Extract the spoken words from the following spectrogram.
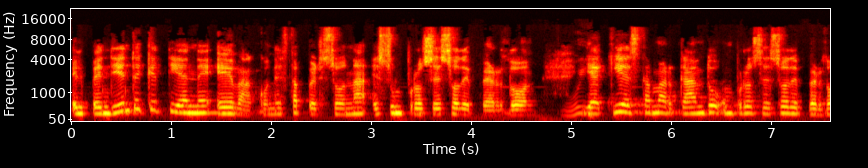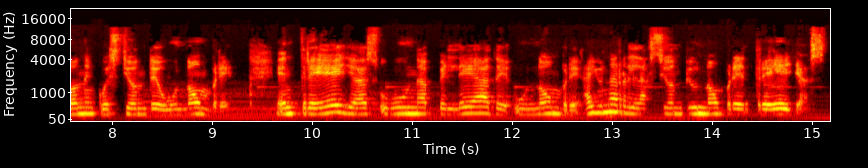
El pendiente que tiene Eva con esta persona es un proceso de perdón. Y aquí está marcando un proceso de perdón en cuestión de un hombre. Entre ellas hubo una pelea de un hombre. Hay una relación de un hombre entre ellas.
